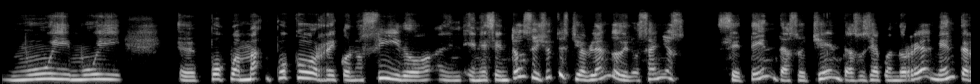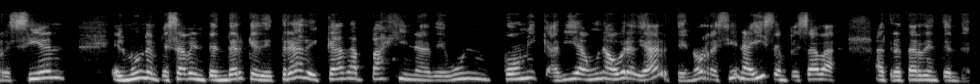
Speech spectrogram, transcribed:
muy, muy eh, poco, poco reconocido en, en, ese entonces. Yo te estoy hablando de los años 70, 80, o sea, cuando realmente recién el mundo empezaba a entender que detrás de cada página de un cómic había una obra de arte, ¿no? Recién ahí se empezaba a tratar de entender.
